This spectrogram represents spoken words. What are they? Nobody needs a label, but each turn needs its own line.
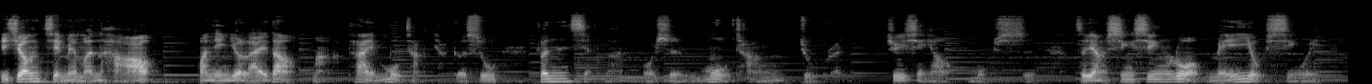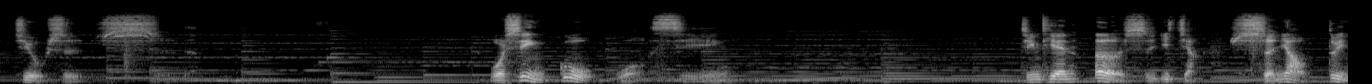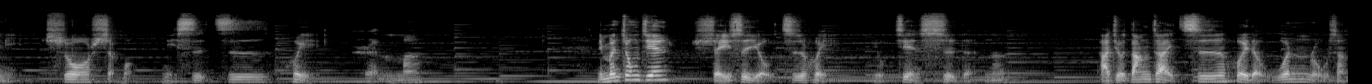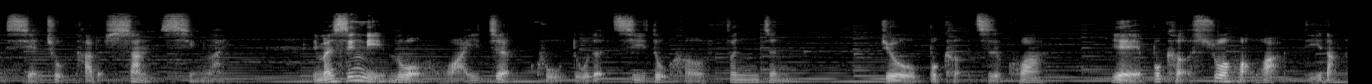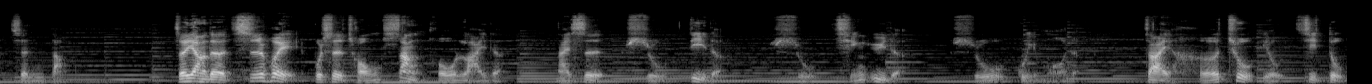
弟兄姐妹们好，欢迎又来到马太牧场雅各书分享了。我是牧场主人，最想要牧师。这样信心若没有行为，就是死的。我信故我行。今天二十一讲，神要对你说什么？你是智慧人吗？你们中间谁是有智慧、有见识的呢？他就当在智慧的温柔上显出他的善行来。你们心里若怀着苦毒的嫉妒和纷争，就不可自夸，也不可说谎话抵挡真道。这样的智慧不是从上头来的，乃是属地的、属情欲的、属鬼魔的。在何处有嫉妒、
